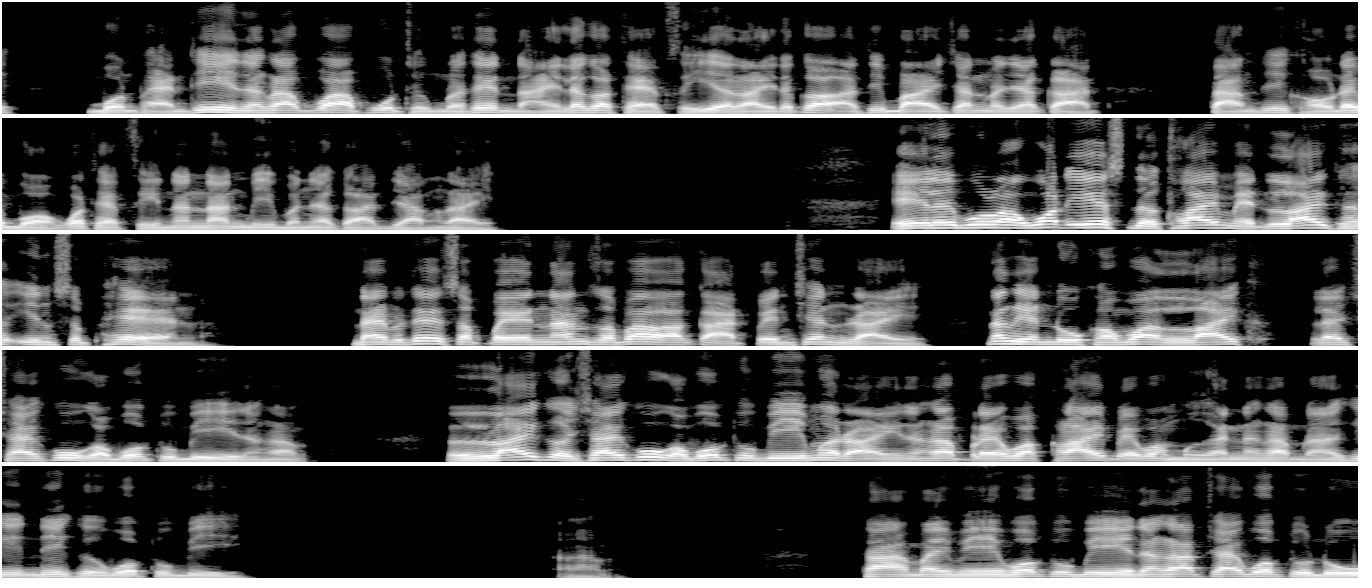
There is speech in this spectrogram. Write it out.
บนแผนที่นะครับว่าพูดถึงประเทศไหนแล้วก็แถบสีอะไร แล้วก็อธิบายชั้นบรรยากาศตามที่เขาได้บอกว่าแถบสีนั้นๆ มีบรรยากาศอย่างไรเอเลยพูดว่า what is the climate like in Spain ในประเทศสเปนนั้นสภาพอากาศเป็นเช่นไร นักเรียนดูคำว่า like และใช้คู่กับ verb to be นะครับ like เกิดใช้คู่กับ verb to be เมื่อไหร่นะครับ แปลว่าคล้ายแปลว่าเหมือนนะครับนะที่นี่คือ verb to be ถ้าไม่มี verb to be นะครับ ใช้ verb to do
